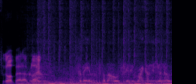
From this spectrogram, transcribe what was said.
forgot about that bloke. Surveillance for the whole city right under your nose.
